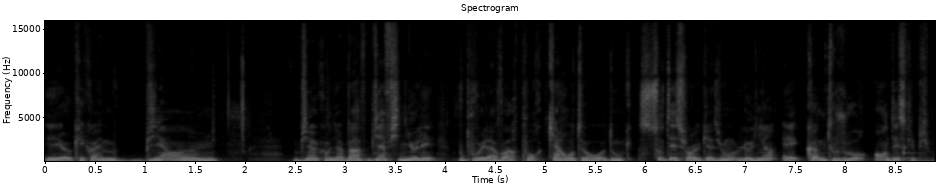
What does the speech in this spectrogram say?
et euh, qui est quand même bien, bien, comment dire, bien, fignolé, vous pouvez l'avoir pour 40 euros. Donc sautez sur l'occasion, le lien est comme toujours en description.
